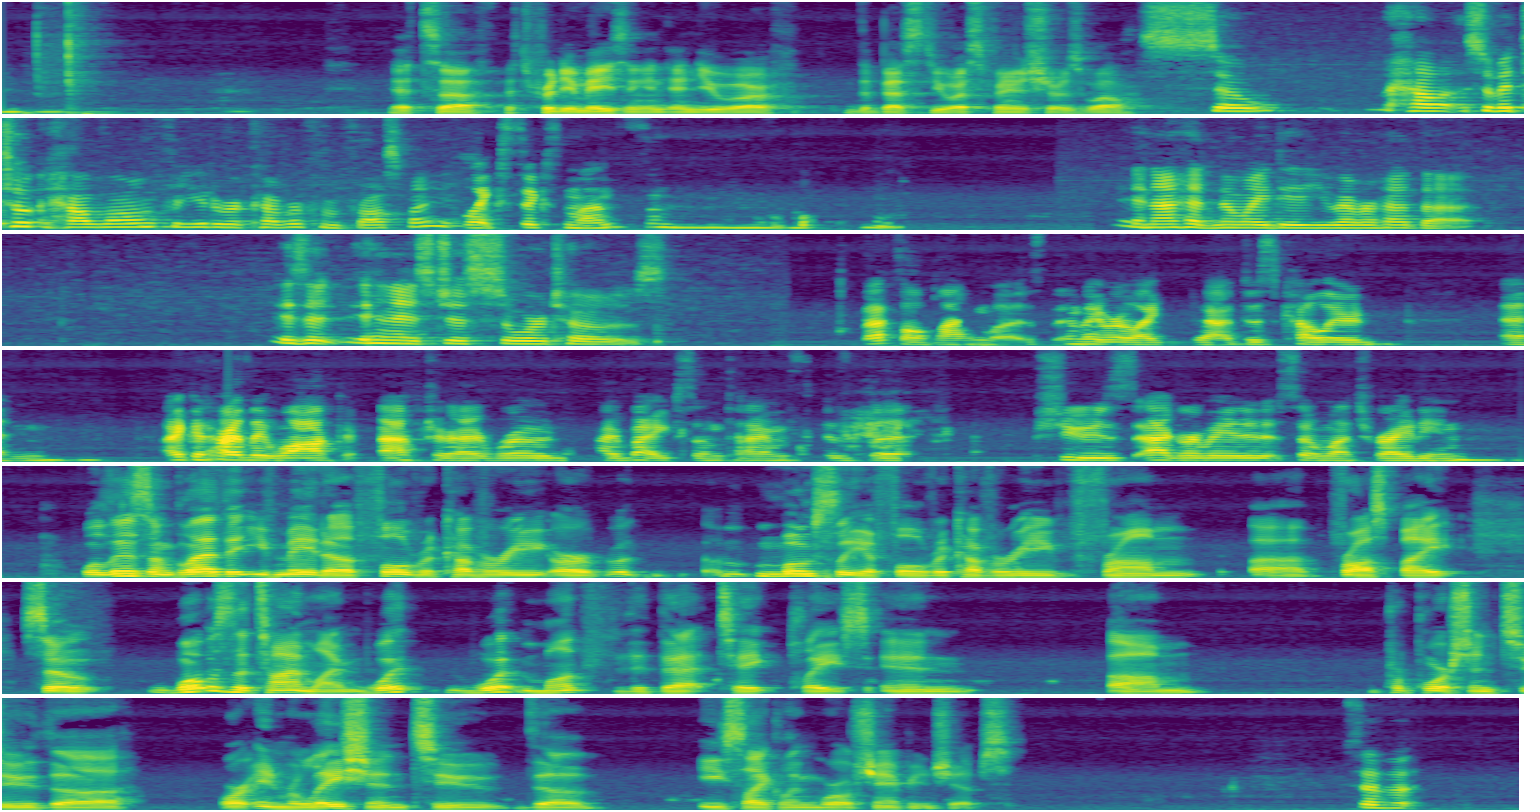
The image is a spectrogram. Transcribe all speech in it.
it's uh it's pretty amazing and, and you are the best us finisher as well so how so it took how long for you to recover from frostbite like six months and i had no idea you ever had that. Is it and it's just sore toes. That's all mine was. And they were like yeah discolored. And i could hardly walk after i rode my bike sometimes because the shoes aggravated it so much riding. Well, Liz, I'm glad that you've made a full recovery, or uh, mostly a full recovery from uh, frostbite. So, what was the timeline? What what month did that take place in um, proportion to the, or in relation to the e-cycling World Championships? So the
